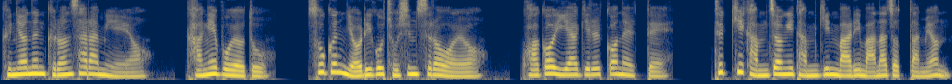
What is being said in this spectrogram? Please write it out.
그녀는 그런 사람이에요. 강해 보여도 속은 여리고 조심스러워요. 과거 이야기를 꺼낼 때 특히 감정이 담긴 말이 많아졌다면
